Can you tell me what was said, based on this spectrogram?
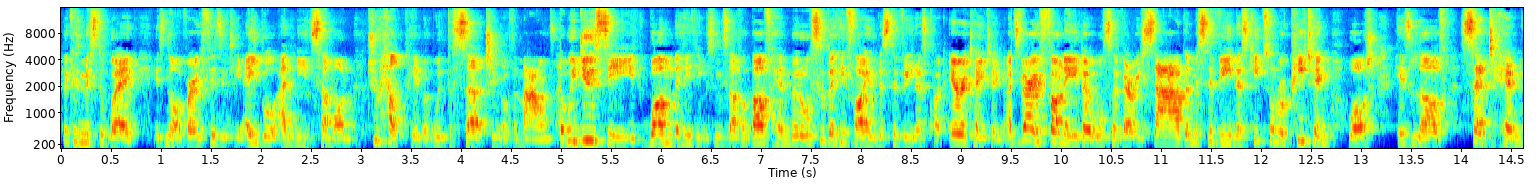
because Mr. Wegg is not very physically able and needs someone to help him with the searching of the mounds. But we do see, one, that he thinks himself above him, but also that he finds Mr. Venus quite irritating. It's very funny, though also very sad, that Mr. Venus keeps on repeating what his love said to him,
